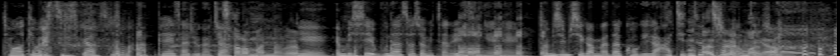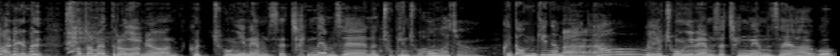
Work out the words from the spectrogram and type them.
정확히 말씀드리면 서점 앞에 자주 가죠. 사람 만나러요? 예, MBC 문화서점 있잖아요. 1층에 점심 시간마다 거기가 아지트처럼 맞아요, 돼요. 맞아요. 아니 근데 서점에 들어가면 그 종이 냄새, 책 냄새는 좋긴 좋아요. 어, 맞아요. 그 넘기는 맛. 예, 예. 아우. 그리고 예. 종이 냄새, 책 냄새하고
